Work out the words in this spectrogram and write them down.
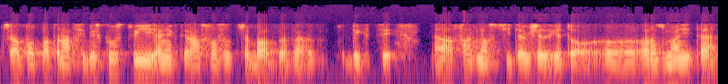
třeba pod patronací biskupství a některá jsou třeba v dikci farností, takže je to rozmanité.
